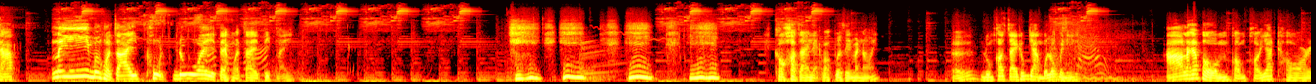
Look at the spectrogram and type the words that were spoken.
ครับ นี่มือหัวใจผุดด้วย แต่หัวใจติดไหม ก็เข้าใจแหละว่าเปอร์เซ็นต์มันน้อย เออ ลุงเข้าใจทุกอย่างบนโลกใบนี้ เอาละครับผมผมขออนุญาตทอย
